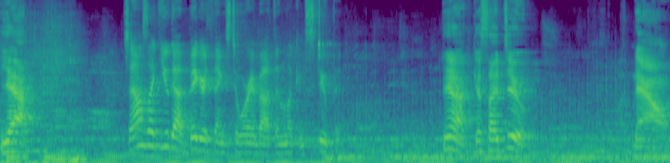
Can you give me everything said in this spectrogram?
Yeah, Sounds like you got bigger things to worry about than looking stupid. yeah, guess I do. Now,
